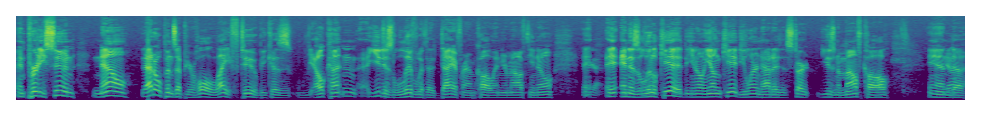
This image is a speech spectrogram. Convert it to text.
And pretty soon, now that opens up your whole life too, because elk hunting, you just live with a diaphragm call in your mouth, you know. Yeah. And as a little kid, you know, a young kid, you learned how to start using a mouth call. And yeah. uh,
